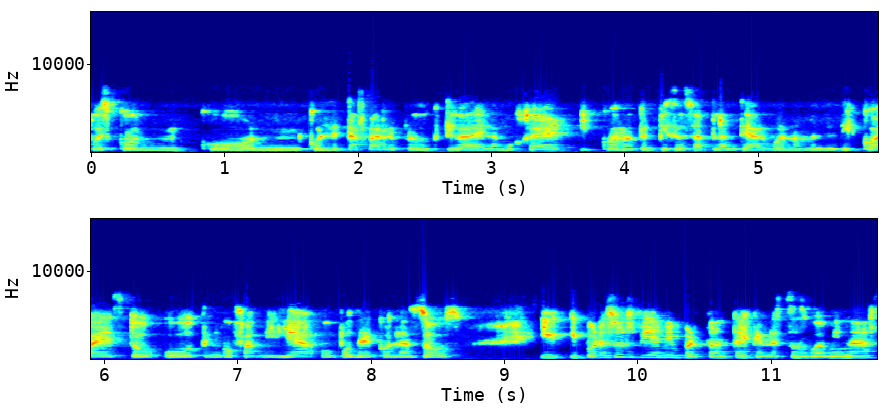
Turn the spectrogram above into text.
pues con, con, la etapa reproductiva de la mujer y cuando te empiezas a plantear, bueno, me dedico a esto o tengo familia o podré con las dos. Y, por eso es bien importante que en estos webinars,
